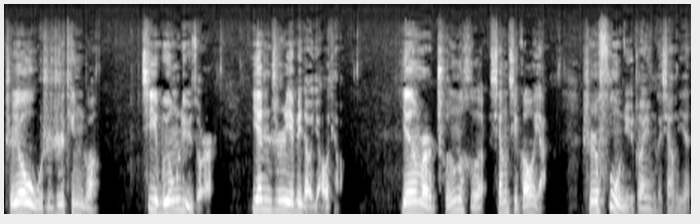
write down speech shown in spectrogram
只有五十支听装，既不用滤嘴儿，烟支也比较窈窕，烟味醇和，香气高雅，是妇女专用的香烟。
